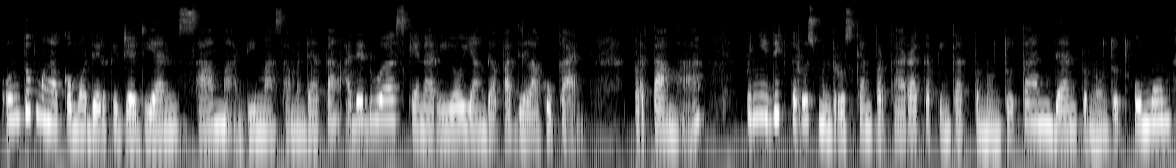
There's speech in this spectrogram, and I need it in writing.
Untuk mengakomodir kejadian sama di masa mendatang ada dua skenario yang dapat dilakukan. Pertama, penyidik terus meneruskan perkara ke tingkat penuntutan dan penuntut umum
